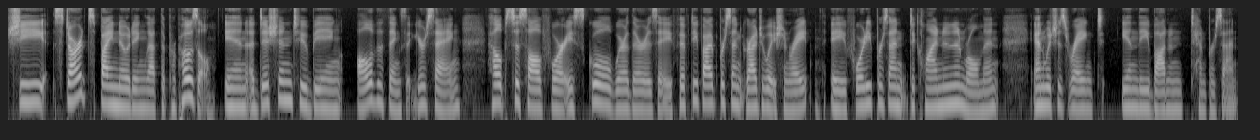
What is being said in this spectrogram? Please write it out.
She starts by noting that the proposal, in addition to being all of the things that you're saying, helps to solve for a school where there is a 55% graduation rate, a 40% decline in enrollment, and which is ranked in the bottom 10%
